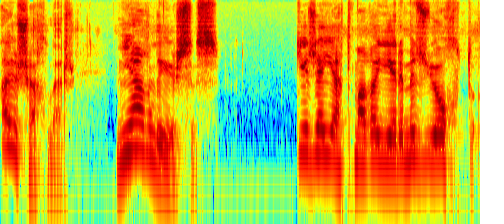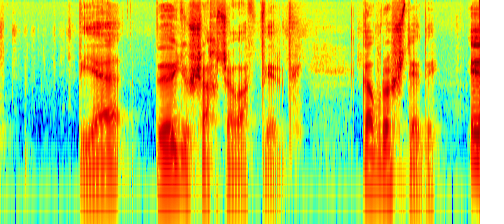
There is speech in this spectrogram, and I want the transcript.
Ay uşaqlar, niyə ağlayırsınız? Gecə yatmağa yerimiz yoxdur, deyə böyük uşaq cavab verdi. Qavroş dedi, e,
